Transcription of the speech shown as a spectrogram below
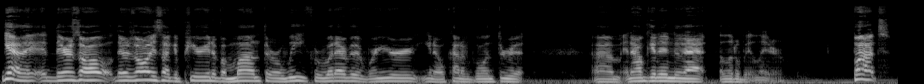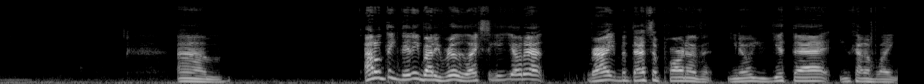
yeah, there's all there's always like a period of a month or a week or whatever where you're you know kind of going through it, um, and I'll get into that a little bit later. But um I don't think that anybody really likes to get yelled at, right? But that's a part of it. You know, you get that, you kind of like,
